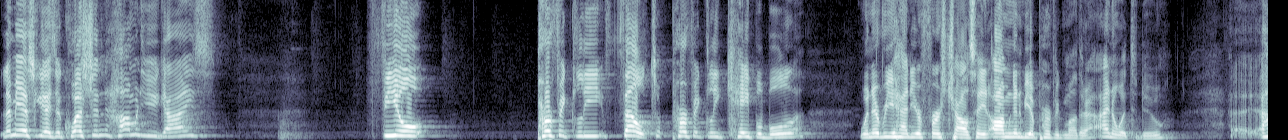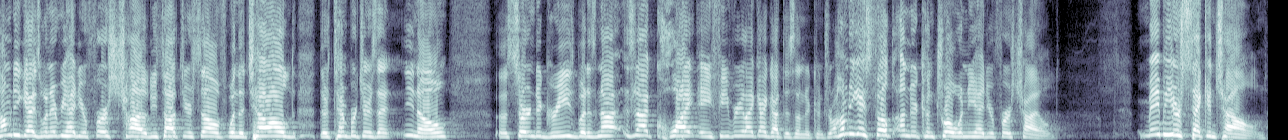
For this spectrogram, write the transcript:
Let me ask you guys a question. How many of you guys feel perfectly, felt perfectly capable whenever you had your first child saying, Oh, I'm going to be a perfect mother? I know what to do. How many of you guys, whenever you had your first child, you thought to yourself, when the child, their temperature is at, you know, certain degrees, but it's not, it's not quite a fever, you're like, I got this under control. How many of you guys felt under control when you had your first child? Maybe your second child.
